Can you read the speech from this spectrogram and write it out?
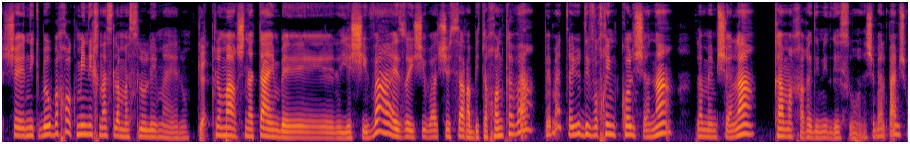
שנקבעו בחוק, מי נכנס למסלולים האלו. כן. כלומר, שנתיים בישיבה, איזו ישיבה ששר הביטחון קבע, באמת, היו דיווחים כל שנה לממשלה כמה חרדים התגייסו. שב-2018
